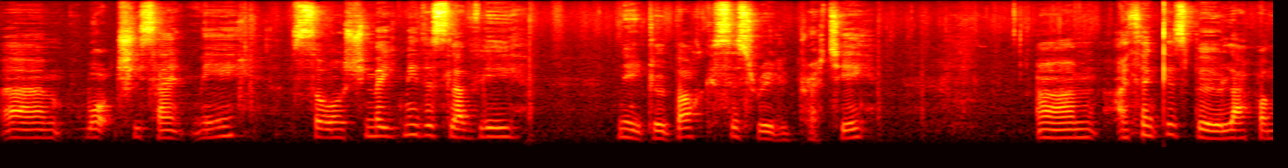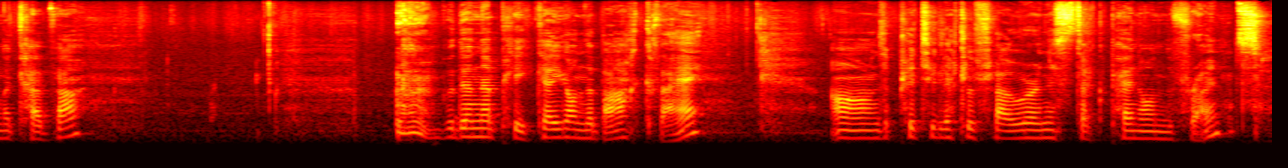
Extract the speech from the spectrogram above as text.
um, what she sent me. So she made me this lovely needle book. This is really pretty. Um, I think it's burlap on the cover. with an applique on the back there. And a pretty little flower and a stick pin on the front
